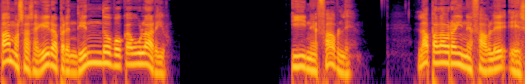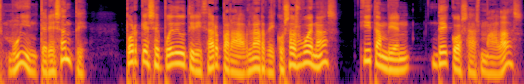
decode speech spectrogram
vamos a seguir aprendiendo vocabulario. Inefable. La palabra inefable es muy interesante, porque se puede utilizar para hablar de cosas buenas y también de cosas malas.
